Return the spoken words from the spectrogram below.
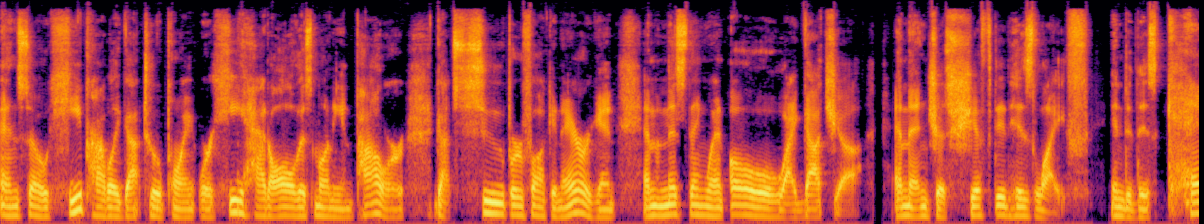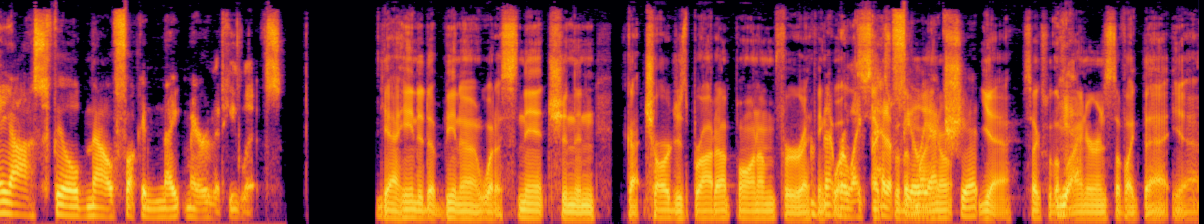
And so he probably got to a point where he had all this money and power, got super fucking arrogant, and then this thing went, oh, I gotcha. And then just shifted his life into this chaos filled now fucking nightmare that he lives. Yeah, he ended up being a what a snitch, and then got charges brought up on him for I think That were, what, like, sex with a pedophiliac minor. shit. Yeah, sex with a Yeah. minor and stuff like that. Yeah,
